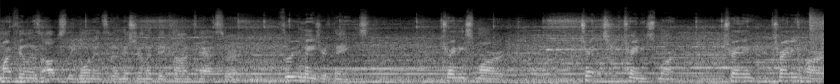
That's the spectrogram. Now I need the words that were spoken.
My feelings obviously going into the Mr. Olympia contest are three major things. Training smart, tra training smart, training, training hard,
